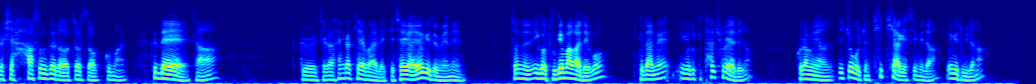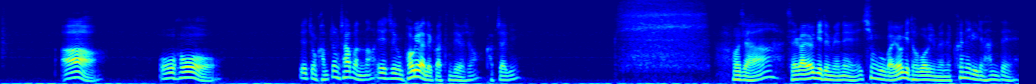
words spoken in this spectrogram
역시 하수들은 어쩔 수 없구만. 근데 자 그 제가 생각해 봐야 될 게 제가 여기 두면은 저는 이거 두 개 막아야 되고 그 다음에 이렇게 탈출해야 되죠? 그러면 이쪽을 좀 TT 하겠습니다. 여기 둘려나? 아 오호. 얘 좀감좀 잡았나? 얘 지금 버려야 될 것 같은데요 저? 갑자기 보자. 제가 여기 두면은 이 친구가 여기 더 버리면 큰일이긴 한데.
